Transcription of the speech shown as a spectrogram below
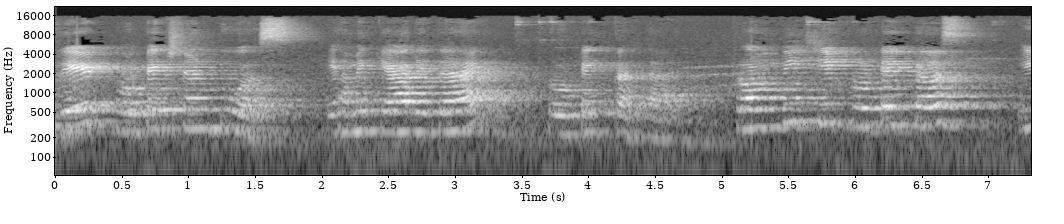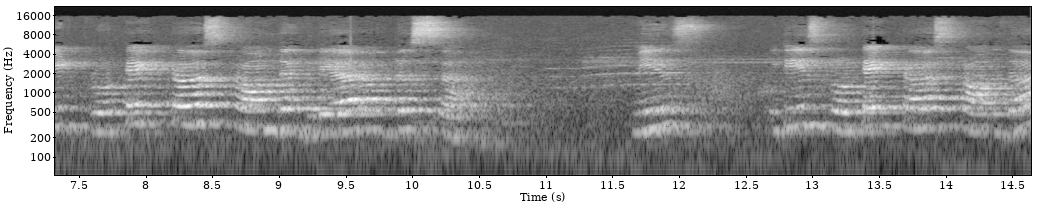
great protection to us ये हमें क्या देता है? प्रोटेक्ट करता है। From which it protectors it protectors from the glare of the sun means it is protectors from the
